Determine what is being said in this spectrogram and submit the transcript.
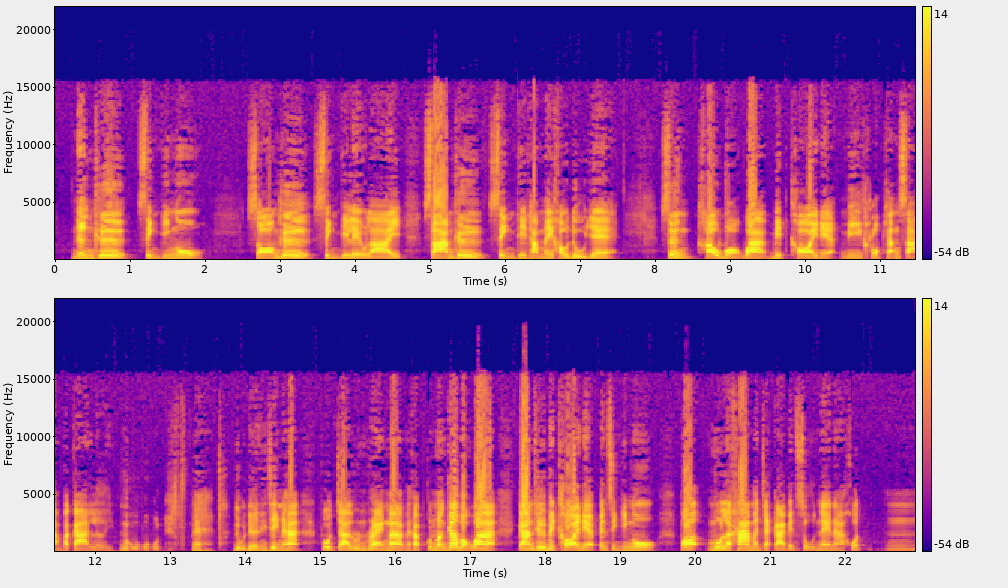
1 คือสิ่งที่โง่ 2 คือสิ่งที่เลวร้าย 3 คือสิ่งที่ทำให้เขาดูแย่ ซึ่งเขาบอกว่าบิตคอยเนี่ยมีครบทั้ง 3 ประการเลยแหมดุเดือนจริง ๆ นะฮะ พูดจารุนแรงมากนะครับ คุณบังเกอร์บอกว่าการถือบิตคอยเนี่ยเป็นสิ่งที่โง่ เพราะมูลค่ามันจะกลายเป็นศูนย์ในอนาคต อืม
